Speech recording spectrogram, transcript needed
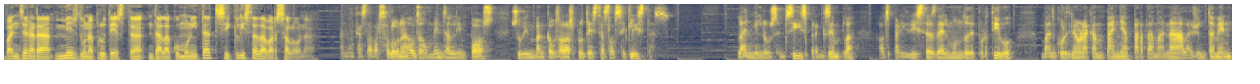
van generar més d'una protesta de la comunitat ciclista de Barcelona. En el cas de Barcelona, els augments en l'impost sovint van causar les protestes dels ciclistes. L'any 1906, per exemple, els periodistes del Mundo Deportivo van coordinar una campanya per demanar a l'Ajuntament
